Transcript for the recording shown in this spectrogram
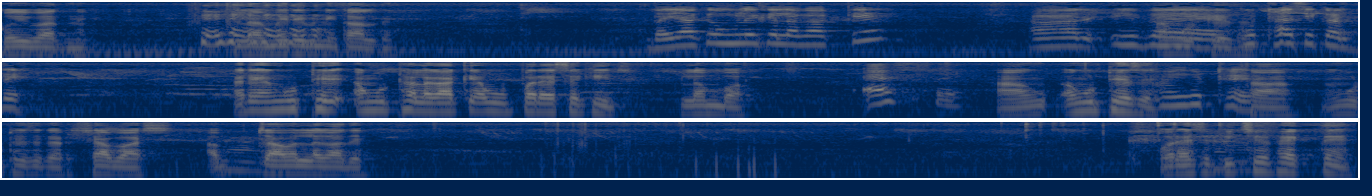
कोई बात नहीं। मेरे भी निकाल दे। भैया के उंगली के लगा के और अंगूठे से। कर दे। अरे अंगूठे अंगूठा लगा के अब ऊपर ऐसे खींच लंबा। ऐसे? हाँ अंगूठे से। अंगूठे? हाँ अंगूठे से कर शाबाश। अब चावल लगा दे। और ऐसे पीछे फेंकते हैं।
